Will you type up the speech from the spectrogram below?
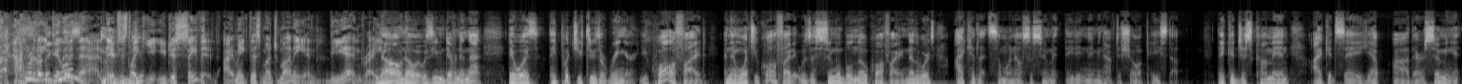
How are they doing this. that? They're just like, you, you just say that I make this much money and the end, right? No, no, it was even different than that. It was they put you through the ringer. You qualified, and then once you qualified, it was assumable no qualifying. In other words, I could let someone else assume it. They didn't even have to show a pay stub. They could just come in. I could say, "Yep, uh, they're assuming it."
